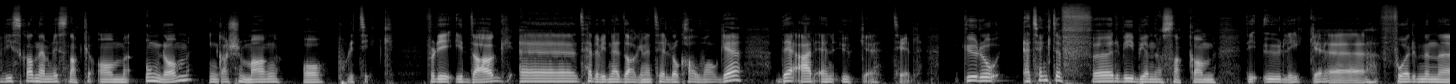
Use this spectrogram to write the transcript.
Vi skal nemlig snakke om ungdom, engasjement og politikk. Fordi i dag eh, teller vi ned dagene til lokalvalget. Det er en uke til. Guro, jeg tenkte før vi begynner å snakke om de ulike eh, formene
